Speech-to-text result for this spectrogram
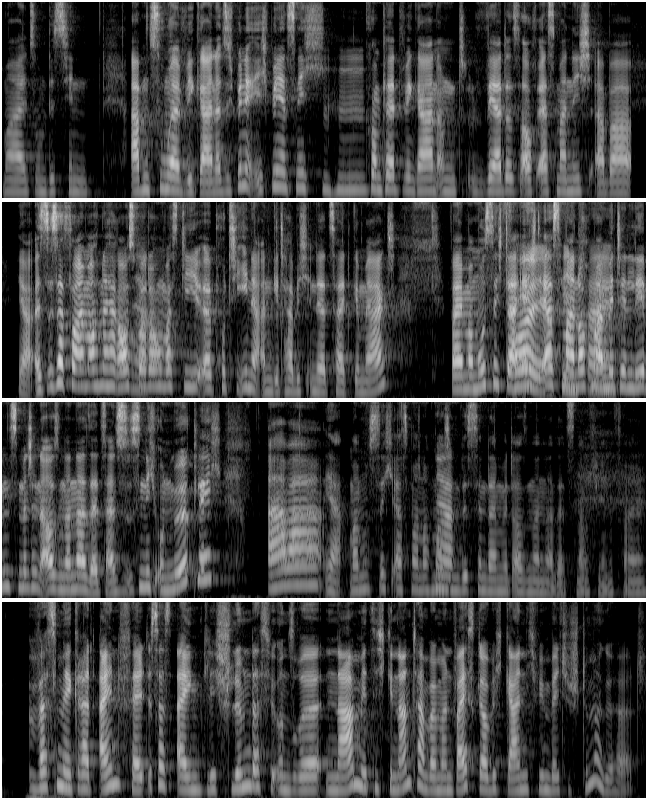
mal so ein bisschen ab und zu mal vegan. Also ich bin, ich bin jetzt nicht Mhm. komplett vegan und werde es auch erstmal nicht, aber ja, es ist ja vor allem auch eine Herausforderung, was die äh, Proteine angeht, habe ich in der Zeit gemerkt. Weil man muss sich da Voll, echt erstmal nochmal mit den Lebensmitteln auseinandersetzen. Also es ist nicht unmöglich, aber ja, man muss sich erstmal nochmal Ja. so ein bisschen damit auseinandersetzen, auf jeden Fall. Was mir gerade einfällt, ist das eigentlich schlimm, dass wir unsere Namen jetzt nicht genannt haben, weil man weiß, glaube ich, gar nicht, wem welche Stimme gehört.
